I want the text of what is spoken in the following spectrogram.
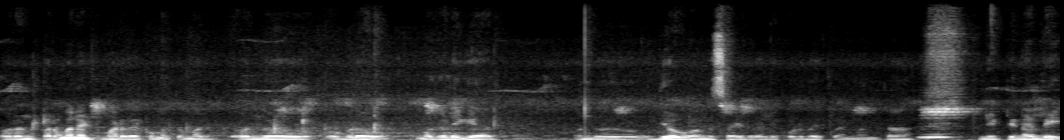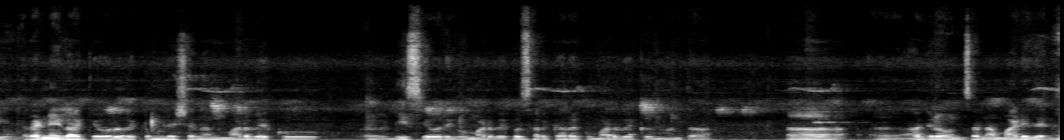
ಅವರನ್ನು ಪರ್ಮನೆಂಟ್ ಮಾಡಬೇಕು ಮತ್ತು ಮಗ, ಒಂದು ಒಬ್ಬಳು ಮಗಳಿಗೆ ಒಂದು ಉದ್ಯೋಗವನ್ನು ಸಹ ಇದರಲ್ಲಿ ಕೊಡಬೇಕು ಅನ್ನುವಂಥ ನಿಟ್ಟಿನಲ್ಲಿ ಅರಣ್ಯ ಇಲಾಖೆಯವರು ರೆಕಮೆಂಡೇಷನನ್ನು ಮಾಡಬೇಕು. ಡಿ ಸಿ ಅವರಿಗೂ ಮಾಡಬೇಕು, ಸರ್ಕಾರಕ್ಕೂ ಮಾಡಬೇಕು ಅನ್ನುವಂಥ ಆಗ್ರಹವನ್ನು ಸಹ ನಾನು ಮಾಡಿದ್ದೇನೆ.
